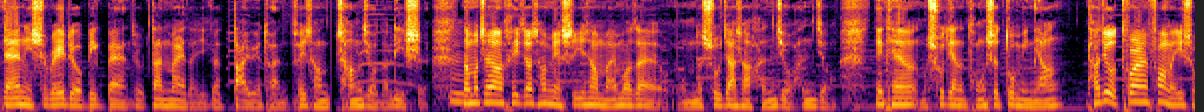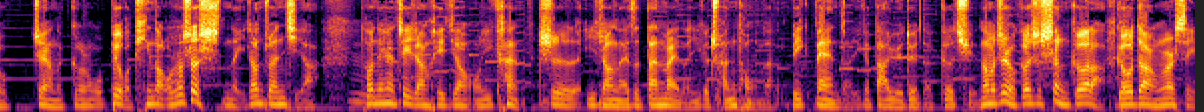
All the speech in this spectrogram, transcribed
Danish Radio Big Band，就是丹麦的一个大乐团，非常长久的历史。嗯那么这张黑胶唱片实际上埋没在我们的书架上很久很久。那天我们书店的同事杜敏娘，她就突然放了一首。这样的歌，我被我听到，我说这是哪张专辑啊？嗯他说：“你看这张黑胶，我一看是一张来自丹麦的一个传统的 big band 的一个大乐队的歌曲。那么这首歌是圣歌了，《Go Down Mercy》。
